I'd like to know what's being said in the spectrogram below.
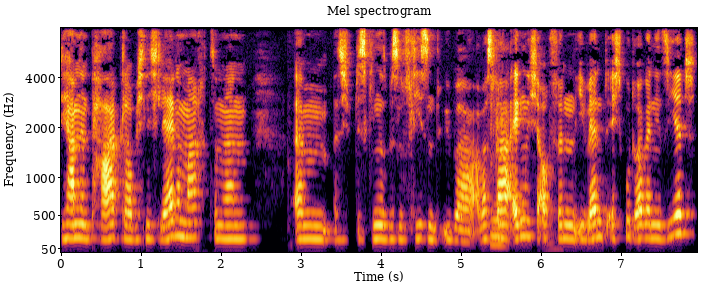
die haben den Park, glaube ich, nicht leer gemacht, sondern ähm, also es ging so ein bisschen fließend über. Aber es Ja. war eigentlich auch für ein Event echt gut organisiert.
